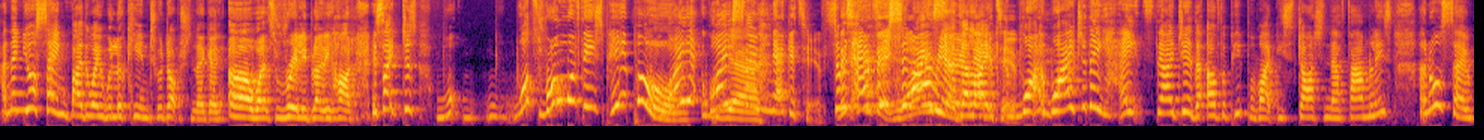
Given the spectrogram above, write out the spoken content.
And then you're saying, by the way, we're looking into adoption. They're going, oh, well, it's really bloody hard. It's like, just wh- what's wrong with these people? why why Yeah. so negative? So This in is the every thing, why scenario, so they're negative? like, why, why do they hate the idea that other people might be starting their families? And also,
